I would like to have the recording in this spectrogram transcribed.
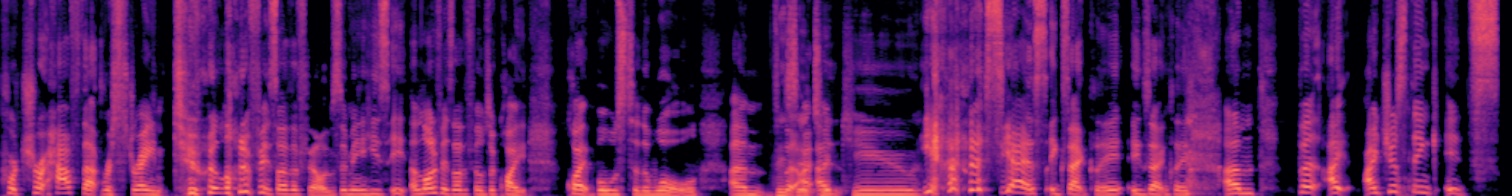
portray have that restraint to a lot of his other films. I mean, he's he, a lot of his other films are quite quite balls to the wall. Um but Visitor I, I, Q. yes yes exactly exactly um but i i just think it's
